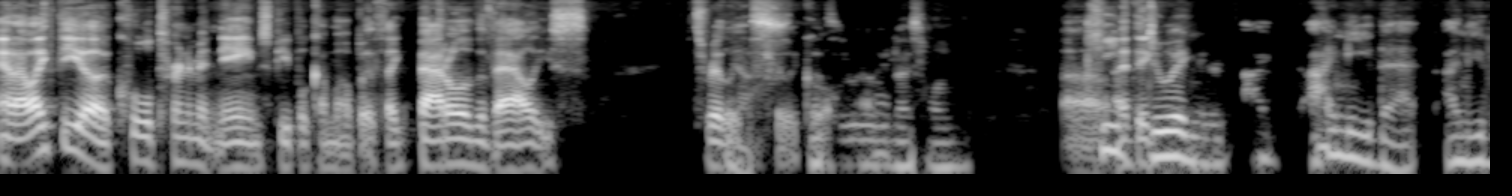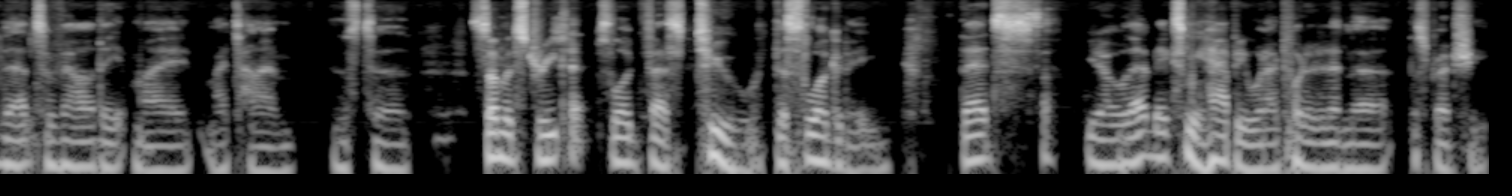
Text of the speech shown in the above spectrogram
And I like the uh, cool tournament names people come up with, like Battle of the Valleys. It's really it's really cool. That's a really nice one. Uh, Keep I think doing it. I I need that. I need that to validate my my time. Is to Summit Street Slugfest two, the slugging. That's you know that makes me happy when I put it in the the spreadsheet.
